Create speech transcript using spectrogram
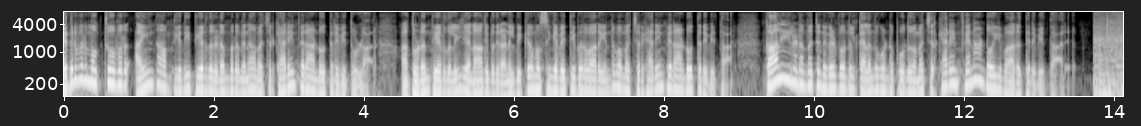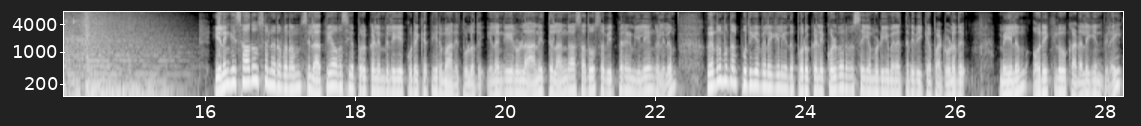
எதிர்வரும் அக்டோபர் ஐந்தாம் தேதி தேர்தல் இடம்பெறும் என அமைச்சர் கரீன் பெர்னாண்டோ தெரிவித்துள்ளார். அத்துடன் தேர்தலில் ஜனாதிபதி ரணில் விக்ரமசிங்க வெற்றி பெறுவார் என்றும் அமைச்சர் கரீன் பெர்னாண்டோ தெரிவித்தார். காலையில் இடம்பெற்ற நிகழ்வொன்றில் கலந்து கொண்ட போது அமைச்சர் கரீன் பெர்னாண்டோ இவ்வாறு தெரிவித்தார். இலங்கை சதோச நிறுவனம் சில அத்தியாவசிய பொருட்களின் விலையை குறைக்க தீர்மானித்துள்ளது. இலங்கையில் உள்ள அனைத்து லங்கா சதோச விற்பனை நிலையங்களிலும் இன்று முதல் புதிய விலையில் இந்த பொருட்களை கொள்வரவு செய்ய முடியும் என தெரிவிக்கப்பட்டுள்ளது. மேலும் ஒரு கிலோ கடலையின் விலை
